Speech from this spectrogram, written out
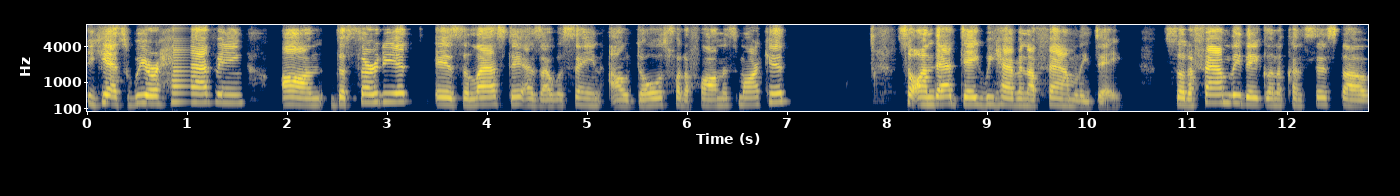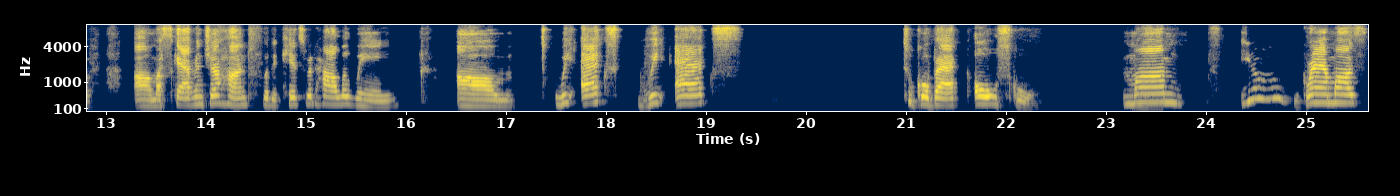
Yes, we are having on the 30th is the last day, as I was saying, outdoors for the farmers market. So on that day, we having a family day. So the family day going to consist of um, a scavenger hunt for the kids with Halloween. Um, we ask we ask to go back old school. Mm. Mom, you know, grandmas,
